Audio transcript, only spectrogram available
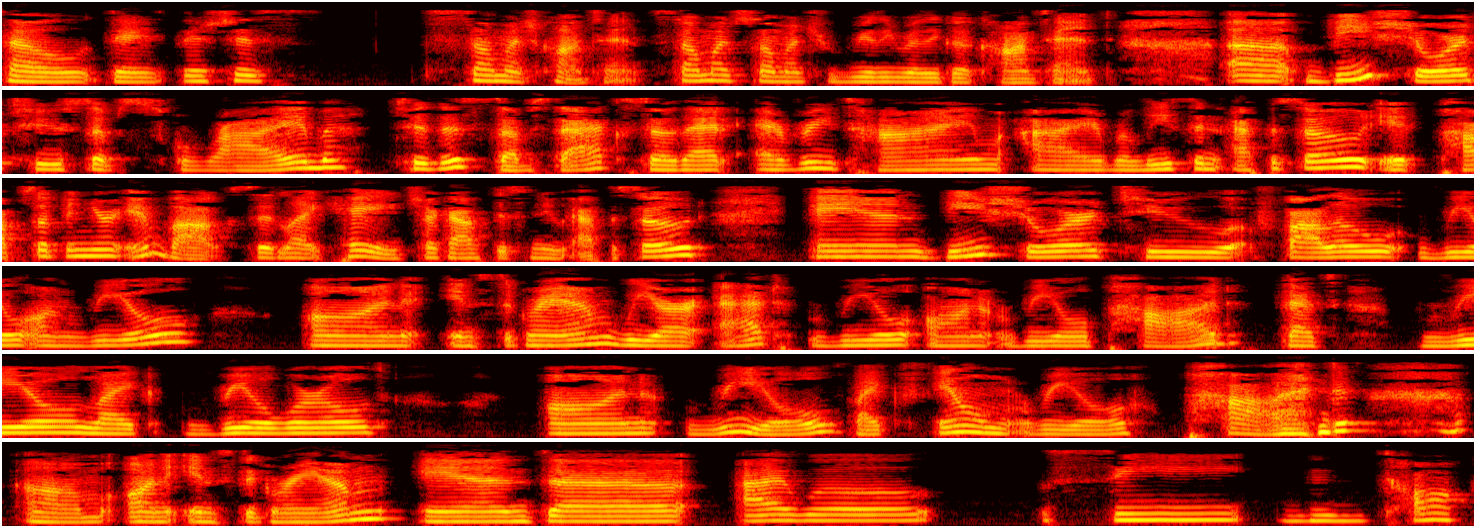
so there, there's just so much content, so much, so much really, really good content. Uh, be sure to subscribe to this Substack so that every time I release an episode, it pops up in your inbox. It like, hey, check out this new episode. And be sure to follow Real on Reel on Instagram. We are at Real on Reel Pod. That's real like real world on reel like film reel pod um, on Instagram. And uh, I will see talk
